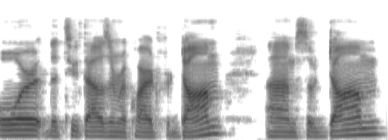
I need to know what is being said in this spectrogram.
or the 2000 required for Dom. Um, so Dom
